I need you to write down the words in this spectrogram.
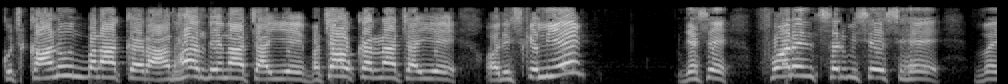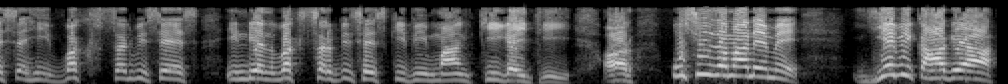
कुछ कानून बनाकर आधार देना चाहिए, बचाव करना चाहिए। और इसके लिए जैसे फॉरेन सर्विसेज़ है, वैसे ही वक्फ सर्विसेज़, इंडियन वक्फ सर्विसेज़ की भी मांग की गई थी। और उसी जमाने में यह भी कहा गया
